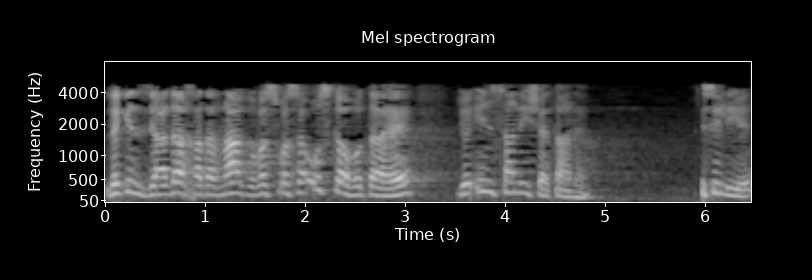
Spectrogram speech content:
لیکن زیادہ خطرناک وسوسہ اس کا ہوتا ہے جو انسانی شیطان ہے۔ اسی لیے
